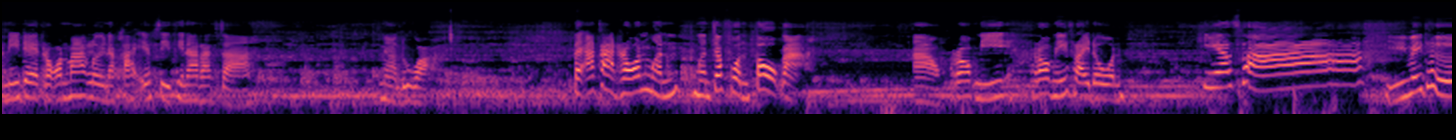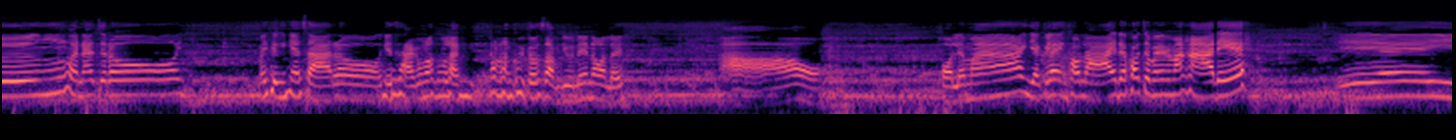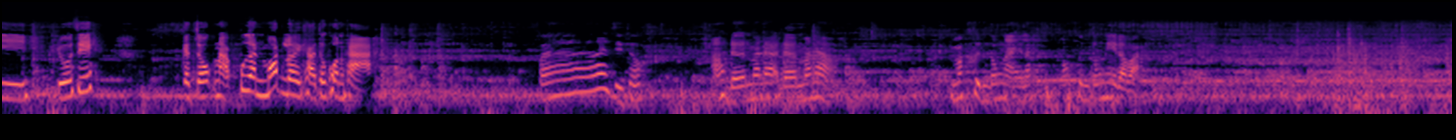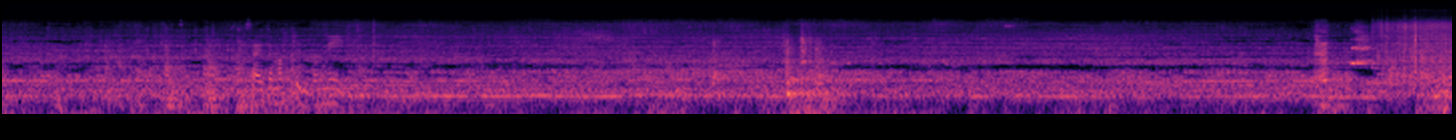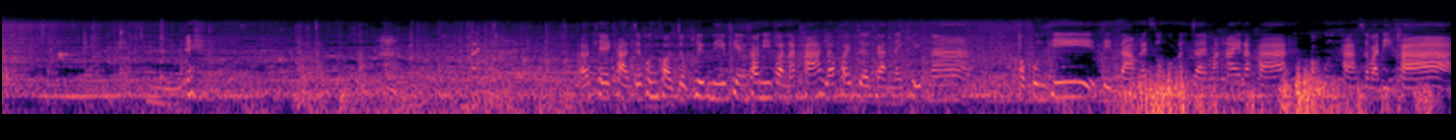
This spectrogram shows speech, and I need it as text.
วันนี้แดดร้อนมากเลยนะคะ FC ที่น่ารักจ๋าเนี่ยดูอะแต่อากาศร้อนเหมือนเหมือนจะฝนตกอะอ้าว รอบนี้ รอบนี้ใครโดน เฮียสาหีไม่ถึงหัวหน้าจะโดนไม่ถึงเฮียสาหรอกเฮียสากำลังกำลังกำลังคุยโทรศัพท์อยู่แน่นอนเลย อ้าว พอแล้วมั้งอย่าแกล้งเขาหลายเดี๋ยวเขาจะไม่มาหาเด้เอ้ย ดูสิ กระจกน่ะเปื้อนมดเลยค่ะทุกคนค่ะไปสิทุกเอาเดินมาแล้วเดินมาแล้วมาขึ้นตรงไหนล่ะมาขึ้นตรงนี้แล้วอะใส่จะมาขึ้นตรงนี้ โอ เจะเพิ่งขอจบคลิปนี้เพียงเท่านี้ก่อนนะคะ แล้วค่อยเจอกันในคลิปหน้า ขอบคุณที่ติดตามและส่งกำลังใจมาให้นะคะ ขอบคุณค่ะ สวัสดีค่ะ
